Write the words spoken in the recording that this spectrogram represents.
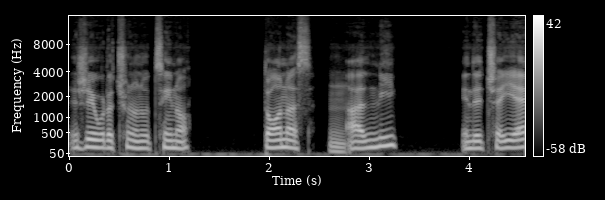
že uračunan v ceno danes Mhm. ali ni. In da če je,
